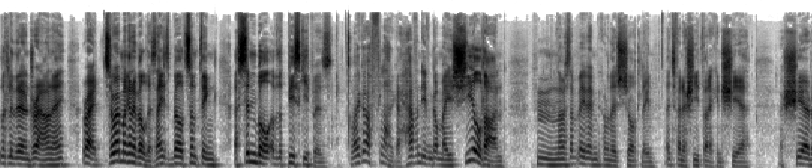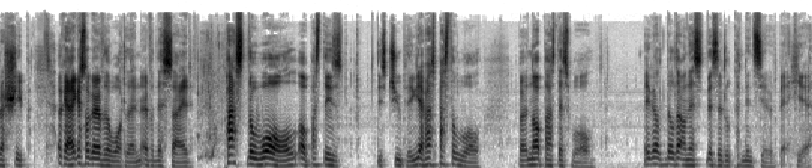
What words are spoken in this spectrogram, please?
Luckily they don't drown, eh? Right, so where am I going to build this? I need to build something, a symbol of the peacekeepers. Have I got a flag? I haven't even got my shield on. Hmm, maybe I can make one of those shortly. I need to find a sheep that I can shear. A shear a sheep. Okay, I guess I'll go over the water then, over this side. Past the wall, oh, past these these tube things. Yeah, past, past the wall, but not past this wall. Maybe I'll build it on this, this little peninsula bit here.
